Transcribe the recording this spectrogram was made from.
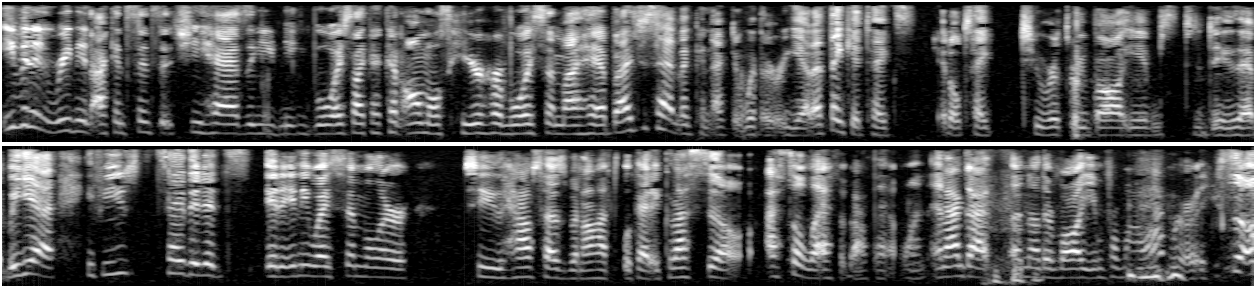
even in reading it, I can sense that she has a unique voice. Like I can almost hear her voice in my head, but I just haven't connected with her yet. I think it takes it'll take two or three volumes to do that. But yeah, if you say that it's in any way similar to House Husband, I'll have to look at it because I still I still laugh about that one, and I got another volume from my library, so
